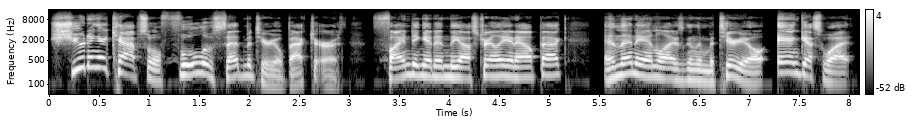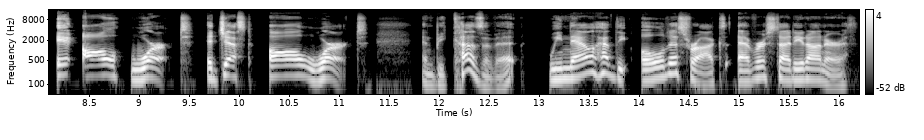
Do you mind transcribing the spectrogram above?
shooting a capsule full of said material back to Earth, finding it in the Australian outback, and then analyzing the material. And guess what? It all worked. It just all worked. And because of it, we now have the oldest rocks ever studied on Earth,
